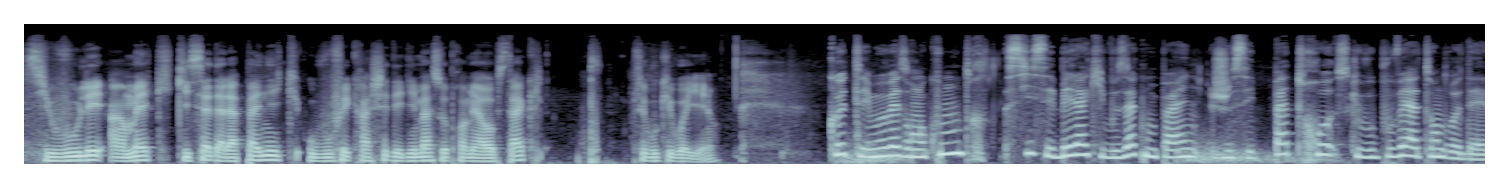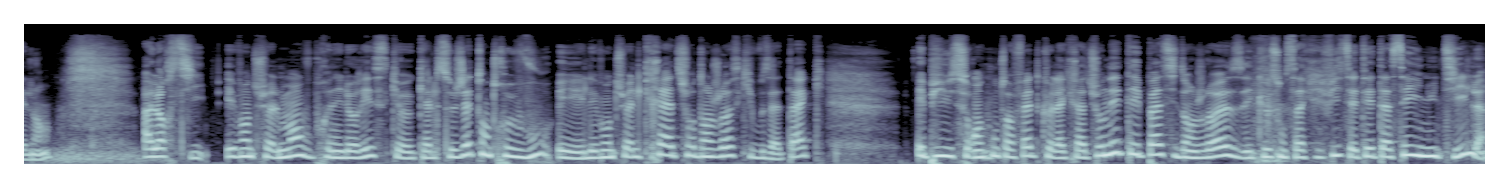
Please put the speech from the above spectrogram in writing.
Si vous voulez un mec qui cède à la panique ou vous fait cracher des limaces au premier obstacle, c'est vous qui voyez. hein. Côté mauvaise rencontre, si c'est Bella qui vous accompagne, je sais pas trop ce que vous pouvez attendre d'elle. hein. Alors si, éventuellement, vous prenez le risque qu'elle se jette entre vous et l'éventuelle créature dangereuse qui vous attaque, et puis se rend compte en fait que la créature n'était pas si dangereuse et que son sacrifice était assez inutile,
